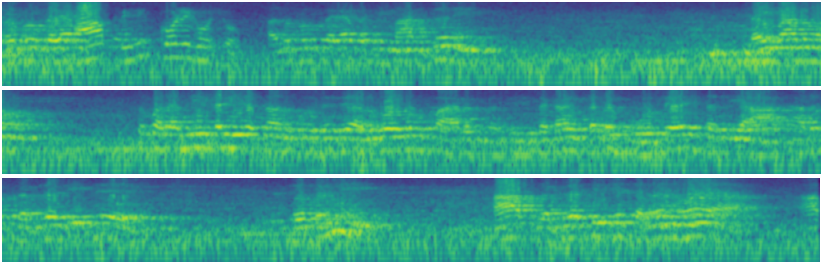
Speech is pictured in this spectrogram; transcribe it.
અનુભવ કર્યા કોને કહો છો? અનુભવ કર્યા પછી માનતો નહીં. નહીં માનો. તો બધા નિર્દયી જતા અનુભવ થશે અનુભવ નો પાર જ નથી. કારણ કે તમે પોતે જ નથી, આ પ્રકૃતિ છે. આ પ્રકૃતિ જે તમે નોયા આ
